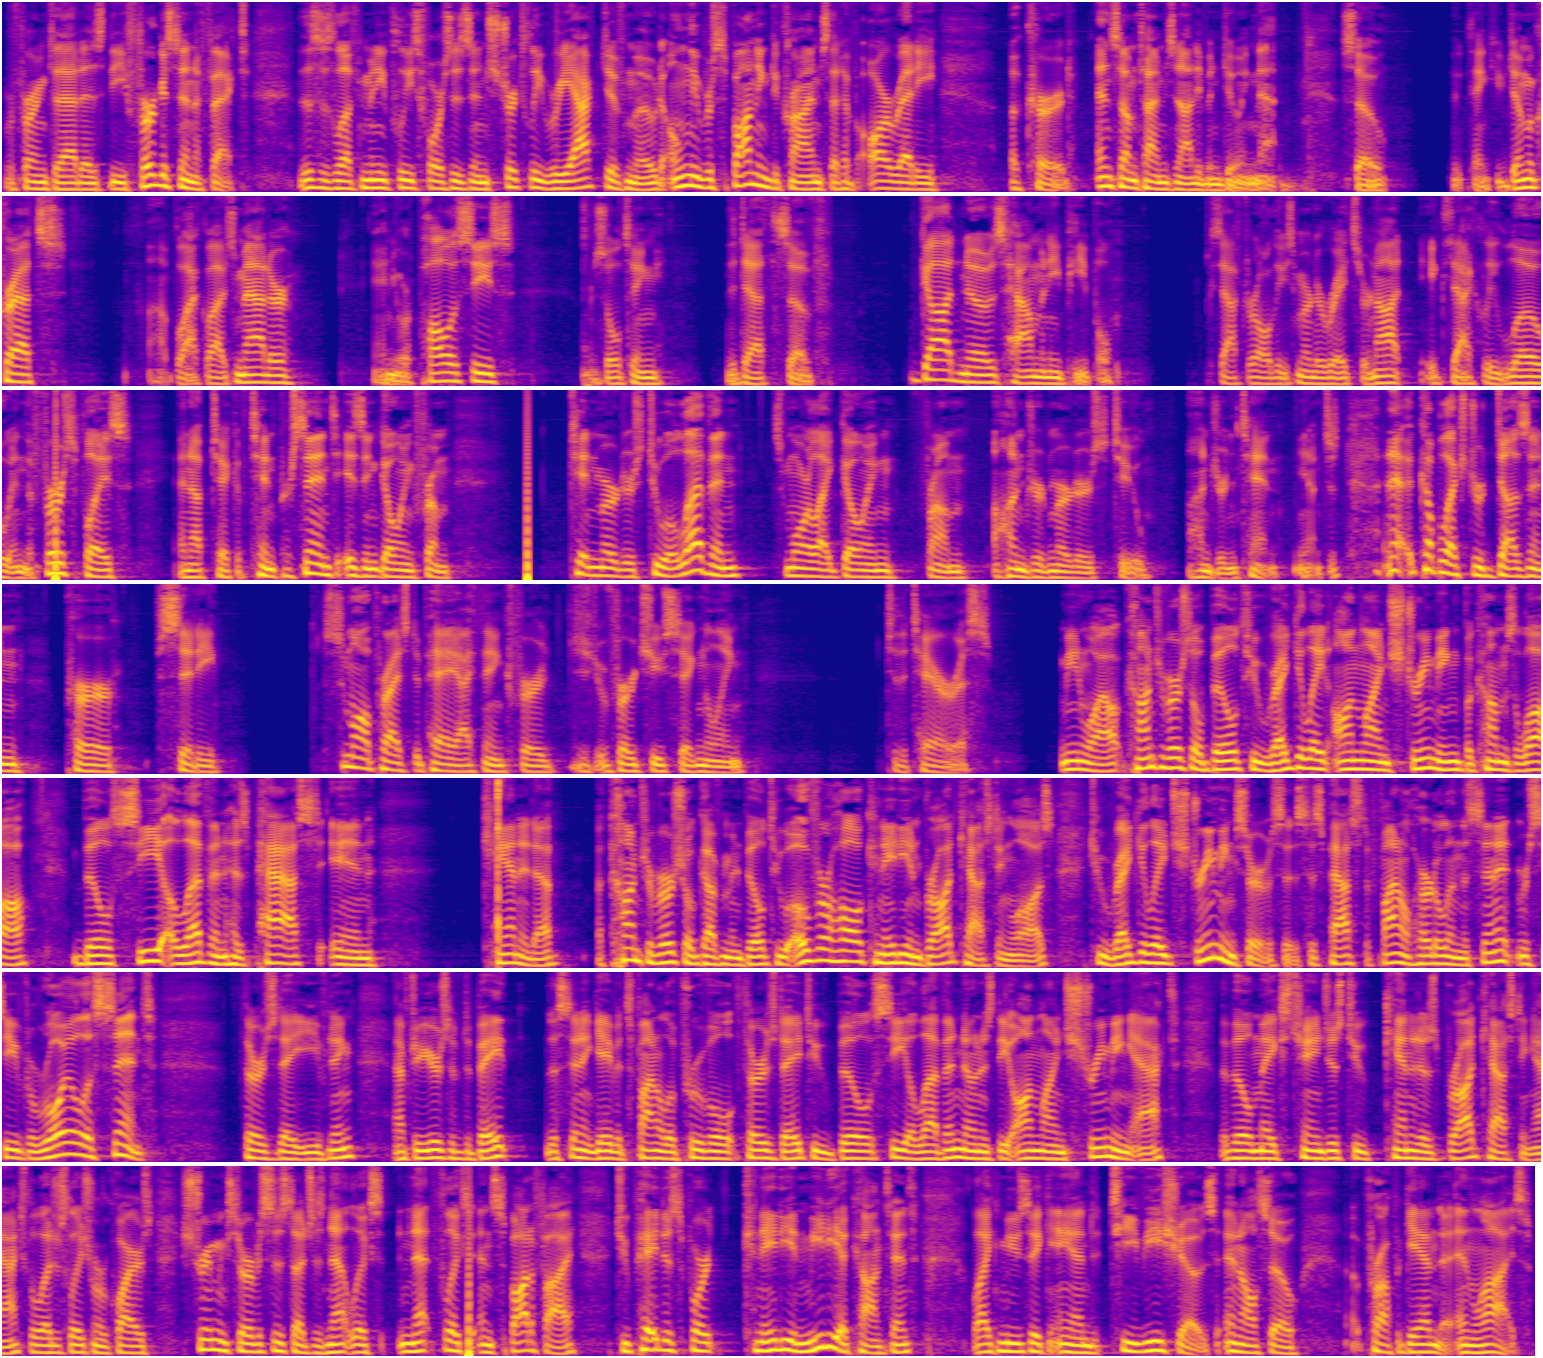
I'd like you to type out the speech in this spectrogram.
referring to that as the Ferguson effect. This has left many police forces in strictly reactive mode, only responding to crimes that have already occurred, and sometimes not even doing that. So, thank you, Democrats, uh, Black Lives Matter, and your policies, resulting the deaths of God knows how many people. Because after all, these murder rates are not exactly low in the first place. An uptick of 10% isn't going from 10 murders to 11. It's more like going from 100 murders to 110. Yeah, just a couple extra dozen per city. Small price to pay, I think, for virtue signaling to the terrorists. Meanwhile, controversial bill to regulate online streaming becomes law. Bill C11 has passed in Canada a controversial government bill to overhaul Canadian broadcasting laws to regulate streaming services has passed the final hurdle in the Senate and received royal assent Thursday evening. After years of debate, the Senate gave its final approval Thursday to Bill C 11, known as the Online Streaming Act. The bill makes changes to Canada's Broadcasting Act. The legislation requires streaming services such as Netflix, Netflix and Spotify to pay to support Canadian media content like music and TV shows, and also uh, propaganda and lies.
